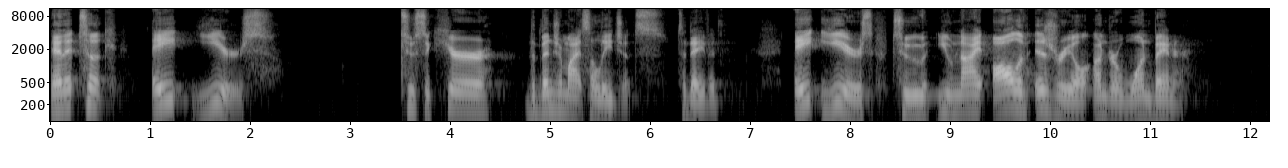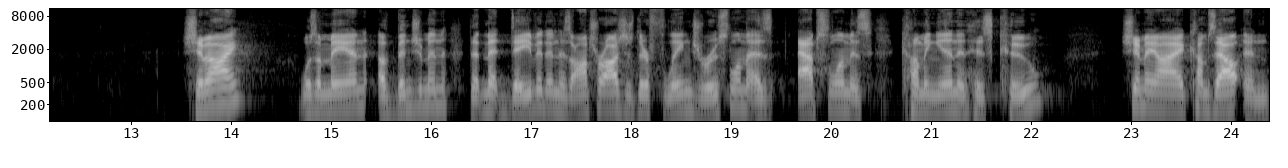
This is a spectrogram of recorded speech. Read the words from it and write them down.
And it took eight years to secure the Benjamites' allegiance to David. Eight years to unite all of Israel under one banner. Shimei was a man of Benjamin that met David and his entourage as they're fleeing Jerusalem as Absalom is coming in in his coup. Shimei comes out and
